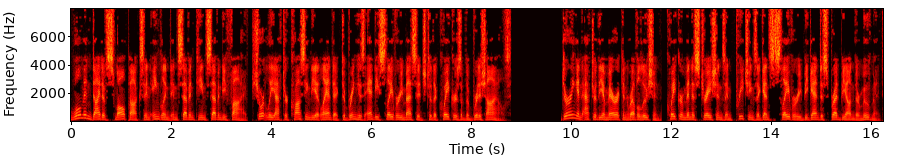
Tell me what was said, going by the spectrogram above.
Woolman died of smallpox in England in 1775, shortly after crossing the Atlantic to bring his anti-slavery message to the Quakers of the British Isles. During and after the American Revolution, Quaker ministrations and preachings against slavery began to spread beyond their movement.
